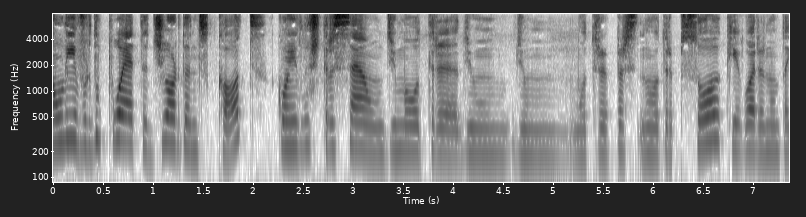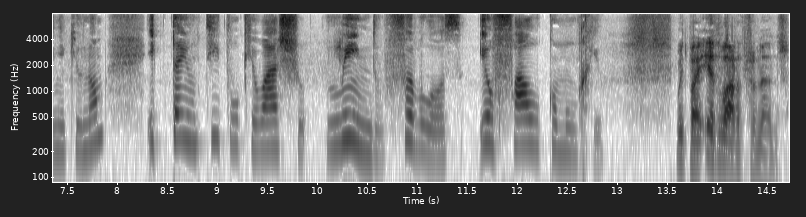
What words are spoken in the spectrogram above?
um livro do poeta Jordan Scott, com ilustração de uma outra, de um, de um, outra, uma outra pessoa, que agora não tenho aqui o nome, e que tem um título que eu acho lindo, fabuloso. Eu falo como um rio. Muito bem, Eduardo Fernandes.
